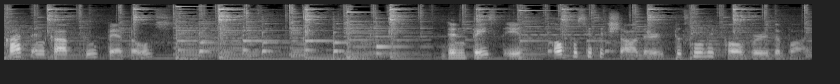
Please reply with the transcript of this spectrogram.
cut and cap two petals, then paste it opposite each other to fully cover the bud.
